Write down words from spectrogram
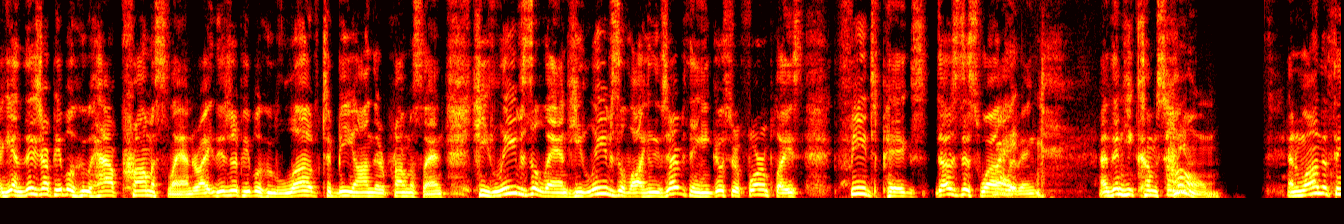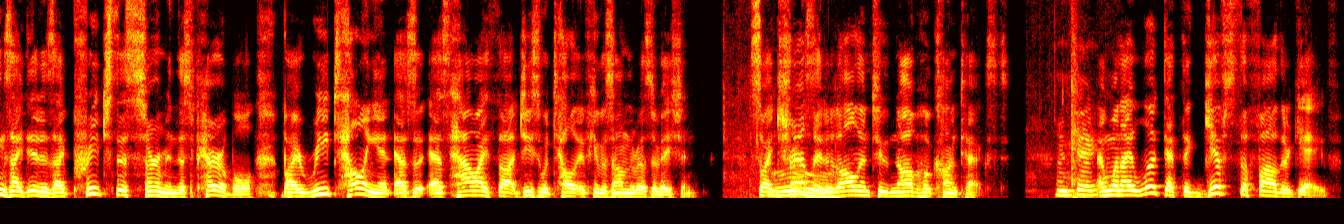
Again, these are people who have promised land, right? These are people who love to be on their promised land. He leaves the land, he leaves the law, he leaves everything. He goes to a foreign place, feeds pigs, does this wild right. living, and then he comes right. home. And one of the things I did is I preached this sermon, this parable, by retelling it as, as how I thought Jesus would tell it if he was on the reservation. So I Ooh. translated it all into Navajo context. Okay. And when I looked at the gifts the Father gave,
